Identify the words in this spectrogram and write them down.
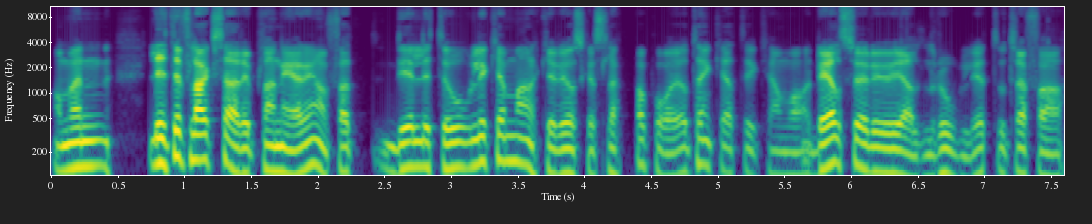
Ja, men lite flax här i planeringen för att det är lite olika marker jag ska släppa på. Jag tänker att det kan vara, dels så är det ju jävligt roligt att träffa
